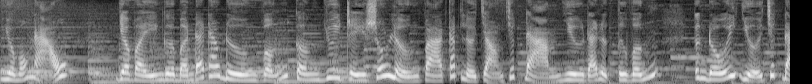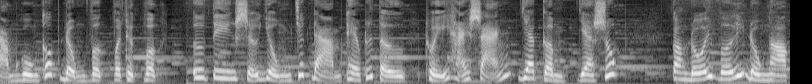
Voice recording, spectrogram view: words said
nhồi máu não. Do vậy, người bệnh đái tháo đường vẫn cần duy trì số lượng và cách lựa chọn chất đạm như đã được tư vấn, cân đối giữa chất đạm nguồn gốc động vật và thực vật, ưu tiên sử dụng chất đạm theo thứ tự thủy hải sản, gia cầm, gia súc. Còn đối với đồ ngọt,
